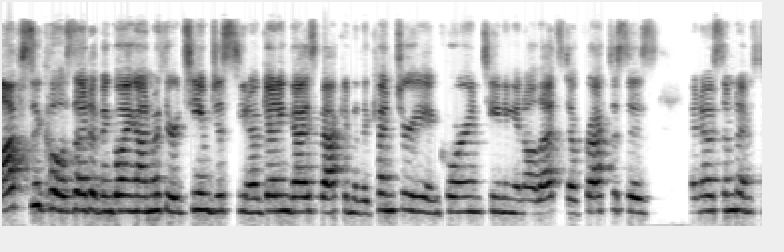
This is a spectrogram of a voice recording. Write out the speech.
obstacles that have been going on with your team just you know getting guys back into the country and quarantining and all that stuff practices i know sometimes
